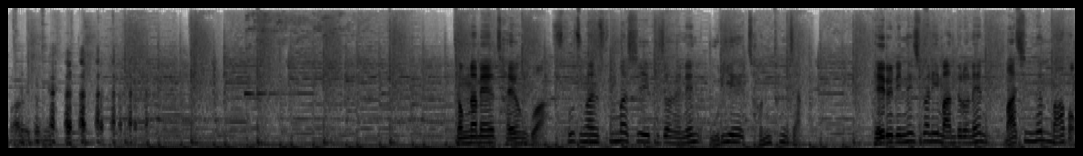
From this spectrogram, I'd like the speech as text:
마음에 듭니다. 경남의 자연과 소중한 손맛이 빚어내는 우리의 전통장. 배를 잇는 시간이 만들어낸 맛있는 마법.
